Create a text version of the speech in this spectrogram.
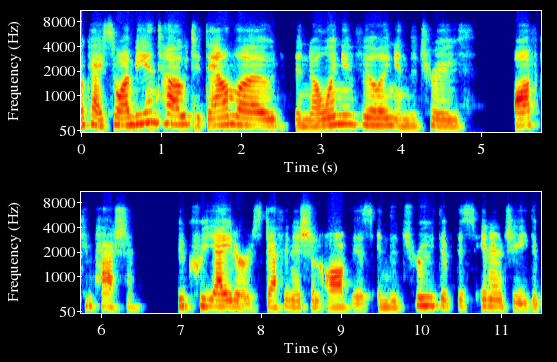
Okay, so I'm being told to download the knowing and feeling and the truth of compassion, the creator's definition of this, and the truth of this energy, the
